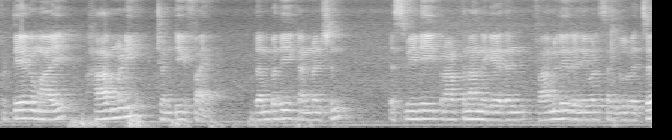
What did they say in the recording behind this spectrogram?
പ്രത്യേകമായി ഹാർമണി ട്വന്റി ഫൈവ് ദമ്പതി convention S V D Prarthana Niketan family റിന്യൂവൽ സെന്ററിൽ വെച്ച്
